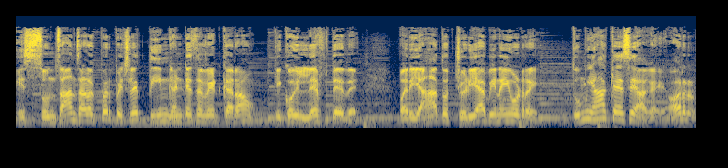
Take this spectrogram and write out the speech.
इस सुनसान सड़क पर पिछले तीन घंटे से वेट कर रहा हूँ कि कोई लिफ्ट दे दे पर यहाँ तो चिड़िया भी नहीं उड़ रही। तुम यहाँ कैसे आ गए? और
